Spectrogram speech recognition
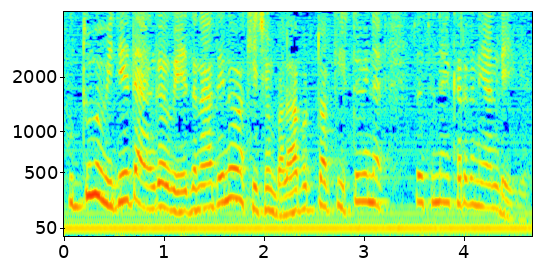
පුදුම විදියට ඇඟ වේදනාව දෙනවා කිසිම බලාපොරොත්තුවක් ඉෂ්ට වෙන්නේ රචනය කරගෙන යන්නේ කියලා.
